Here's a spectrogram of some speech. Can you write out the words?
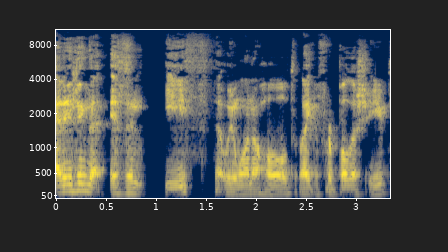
anything that isn't ETH that we want to hold, like if we're bullish ETH,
